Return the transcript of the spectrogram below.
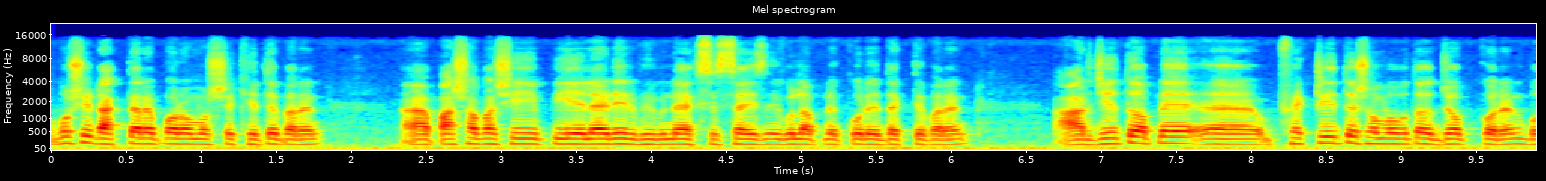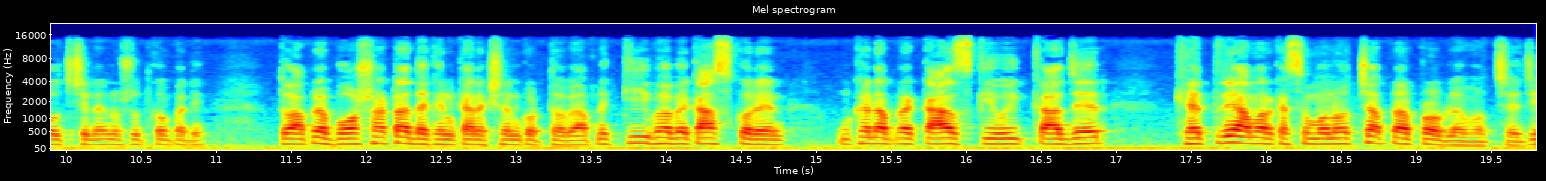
অবশ্যই ডাক্তারের পরামর্শে খেতে পারেন। পাশাপাশি পিএলআইডির বিভিন্ন এক্সারসাইজ এগুলো আপনি করে দেখতে পারেন। আর যেহেতু আপনি ফ্যাক্টরিতে সম্ভবত জব করেন, বলছিলেন ওষুধ কোম্পানি তো আপনার বসাটা দেখেন কারেকশন করতে হবে। আপনি কীভাবে কাজ করেন? ওখানে আপনার কাজ কি? ওই কাজের ক্ষেত্রে আমার কাছে মনে হচ্ছে আপনার প্রবলেম হচ্ছে, যে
